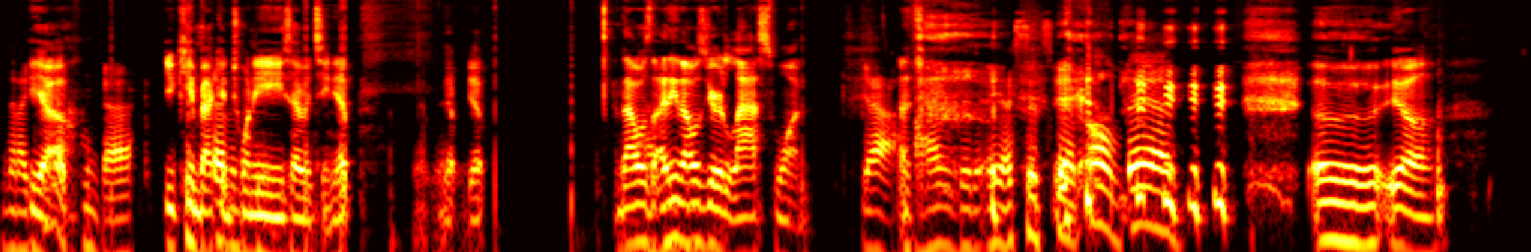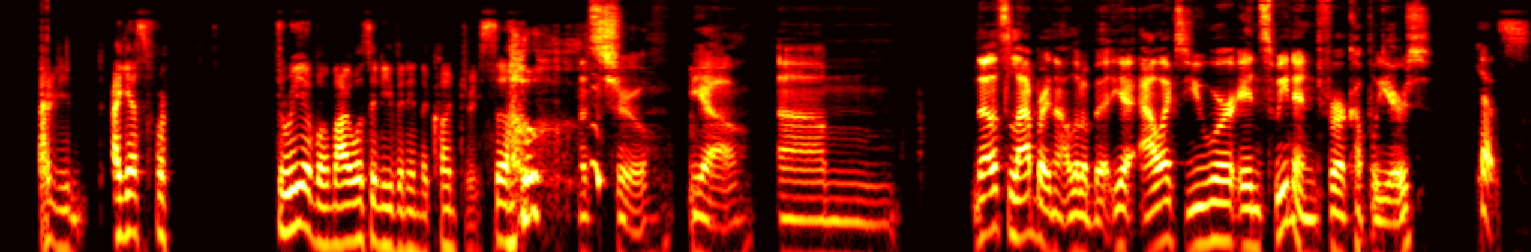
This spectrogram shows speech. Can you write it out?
and then I, think Yeah. I came back. you came back in 2017. Yep, yep, yep. And that was. I think that was your last one. Yeah, I haven't been to AX since then. Oh man, uh, yeah. I mean, I guess for three of them, I wasn't even in the country. So That's true. Yeah. Um now let's elaborate on that a little bit. Yeah, Alex, you were in Sweden for a couple years. yes,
